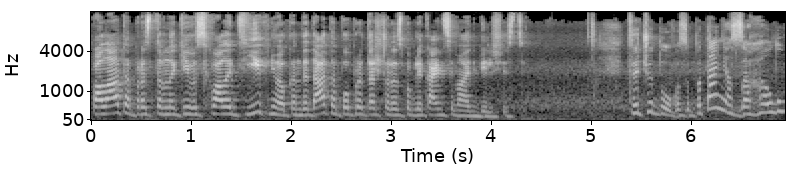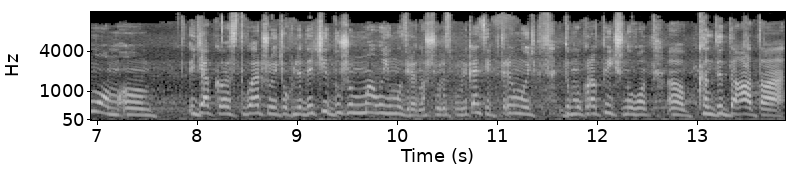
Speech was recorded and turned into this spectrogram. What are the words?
Палата представників схвалить їхнього кандидата, попри те, що республіканці мають більшість? Це чудове запитання. Загалом, е, як стверджують оглядачі, дуже мало ймовірно, що республіканці підтримують демократичного е, кандидата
